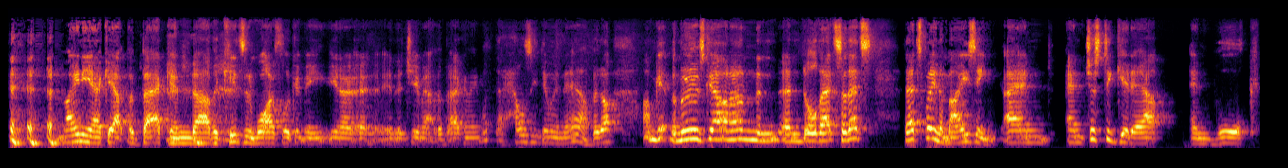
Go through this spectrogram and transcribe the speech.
maniac out the back, and uh, the kids and wife look at me, you know, in the gym out the back, and think, "What the hell's he doing now?" But I, am getting the moves going on and, and all that. So that's that's been amazing, and and just to get out and walk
